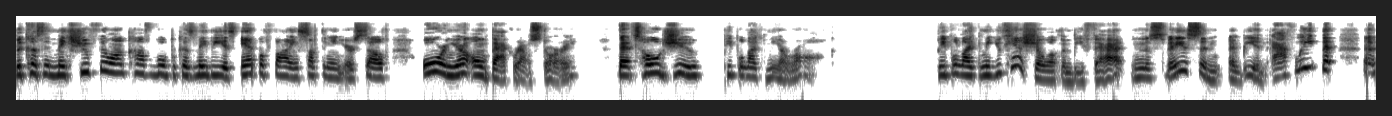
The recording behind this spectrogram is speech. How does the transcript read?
because it makes you feel uncomfortable because maybe it's amplifying something in yourself or in your own background story that told you people like me are wrong. People like me, you can't show up and be fat in the space and, and be an athlete. That, uh,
